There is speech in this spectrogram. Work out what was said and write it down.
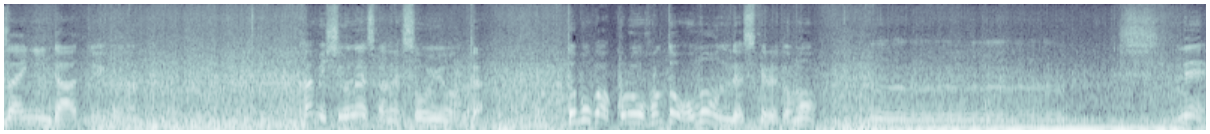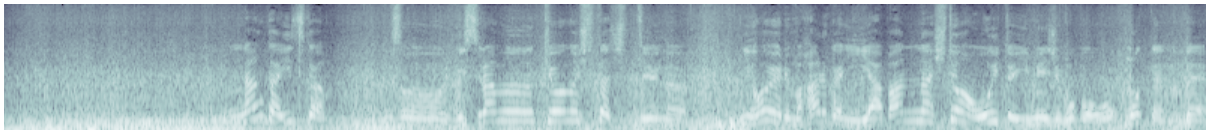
罪人だというふうな。勘弁してくれないですかねそういうのって。と僕はこれを本当思うんですけれどもうーんねなんかいつかそのイスラム教の人たちっていうのは日本よりもはるかに野蛮な人が多いというイメージを僕は持ってるので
